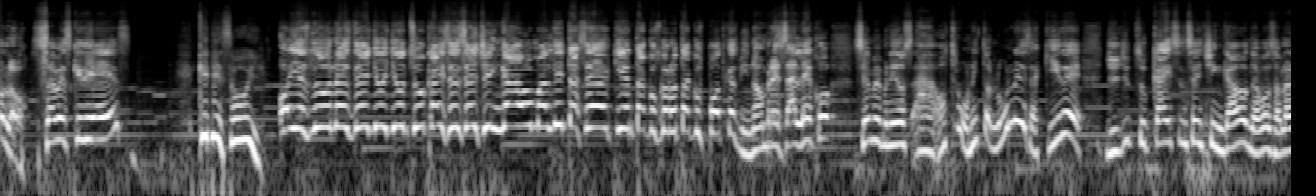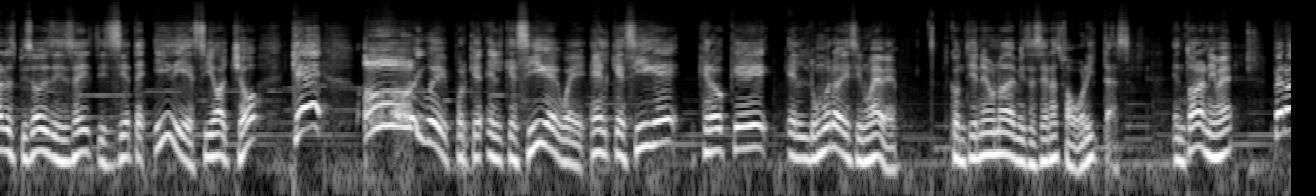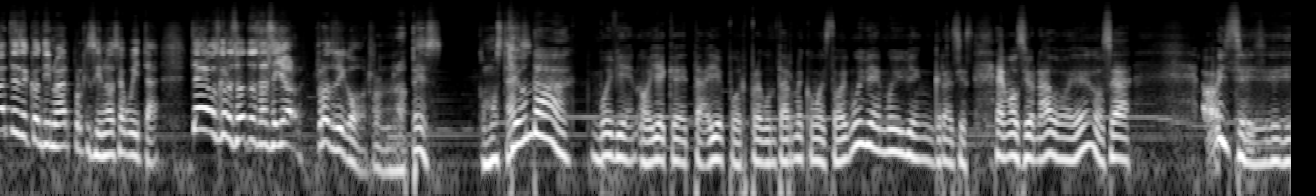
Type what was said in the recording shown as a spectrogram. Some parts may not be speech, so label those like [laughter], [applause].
Rolo, ¿sabes qué día es? ¿Qué día es hoy? Hoy es lunes de Jujutsu Kaisen se chingao, maldita sea, aquí en Tacos con Otakus Podcast. Mi nombre es Alejo. Sean bienvenidos a otro bonito lunes aquí de Jujutsu Kaisen se chingao, donde vamos a hablar de episodios 16, 17 y 18. ¿Qué? ¡Uy, güey! Porque el que sigue, güey, el que sigue, creo que el número 19 contiene una de mis escenas favoritas en todo el anime. Pero antes de continuar, porque si no se agüita, tenemos con nosotros al señor Rodrigo Rolo López. ¿Cómo estás? ¿Qué onda? Muy bien. Oye, qué detalle por preguntarme cómo estoy. Muy bien, muy bien, gracias. Emocionado, ¿eh? O sea, ay,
